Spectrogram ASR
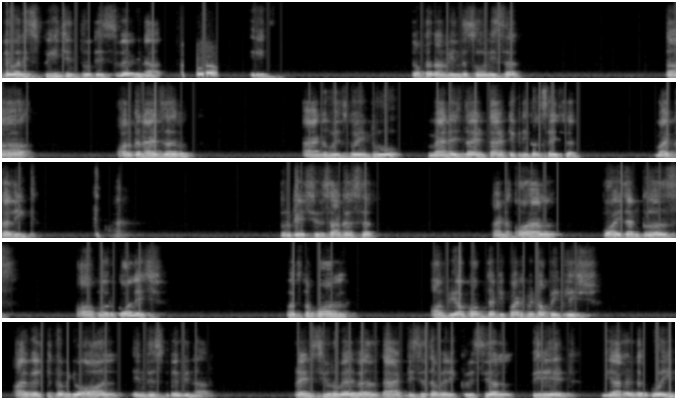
deliver his speech into this webinar is Dr. Arvind Soni, sir, the organizer and who is going to manage the entire technical session. My colleague, Durgesh Shirsagar, sir, and all boys and girls of our college. First of all, on behalf of the Department of English, I welcome you all in this webinar. Friends, you know very well that this is a very crucial period we are undergoing.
